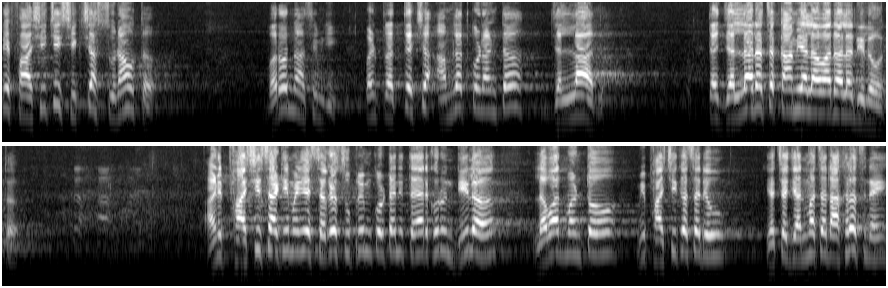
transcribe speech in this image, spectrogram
ते फाशीची शिक्षा सुनावतं. बरोबर ना असीमजी पण प्रत्यक्ष अंमलात कोण आणतं? जल्लाद. त्या जल्लादाचं काम या लवादाला दिलं होतं. आणि फाशीसाठी म्हणजे सगळं सुप्रीम कोर्टाने तयार करून दिलं. लवाद म्हणतो मी फाशी कसं देऊ? याच्या जन्माचा दाखलाच नाही.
